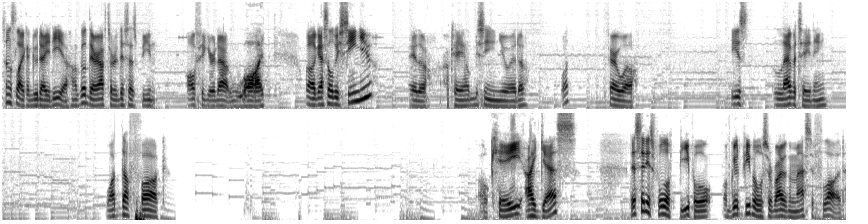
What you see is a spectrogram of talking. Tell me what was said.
Sounds like a good idea. I'll go there after this has been all figured out. What? Well, I guess I'll be seeing you? Edo. Okay, I'll be seeing you, Edo. What? Farewell. He's levitating. What the fuck? Okay, I guess. This city is full of people, of good people who survived the massive flood.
